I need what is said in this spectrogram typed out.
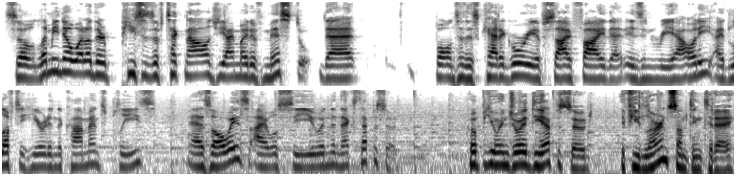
So let me know what other pieces of technology I might have missed that fall into this category of sci-fi that is in reality. I'd love to hear it in the comments, please. As always, I will see you in the next episode. Hope you enjoyed the episode. If you learned something today,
